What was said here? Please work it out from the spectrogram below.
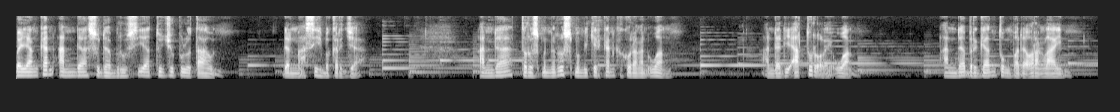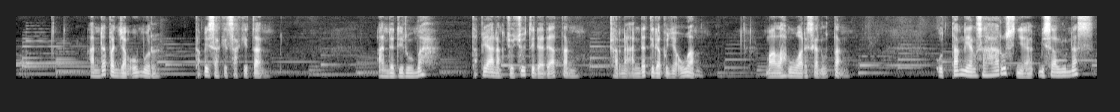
Bayangkan Anda sudah berusia 70 tahun dan masih bekerja. Anda terus-menerus memikirkan kekurangan uang. Anda diatur oleh uang. Anda bergantung pada orang lain. Anda panjang umur, tapi sakit-sakitan. Anda di rumah, tapi anak cucu tidak datang karena Anda tidak punya uang, malah mewariskan utang. Utang yang seharusnya bisa lunas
